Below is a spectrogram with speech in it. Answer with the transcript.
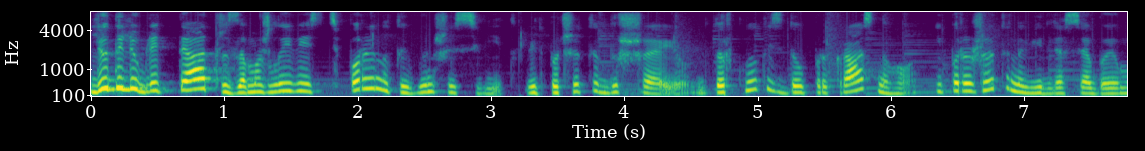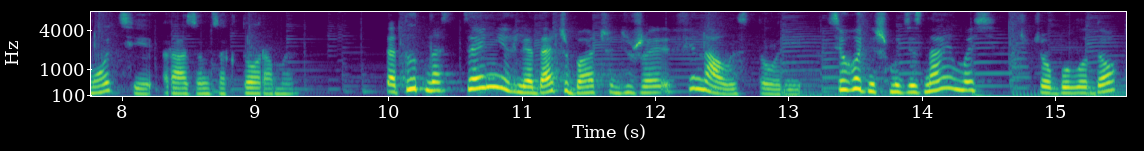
Люди люблять театр за можливість поринути в інший світ, відпочити душею, доторкнутись до прекрасного і пережити нові для себе емоції разом з акторами. Та тут на сцені глядач бачить вже фінал історії. Сьогодні ж ми дізнаємось, що було до.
